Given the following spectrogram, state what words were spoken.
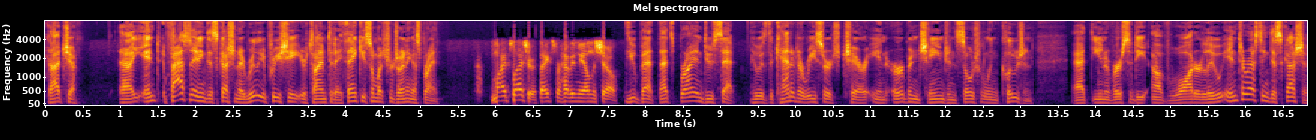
Gotcha. Uh, and fascinating discussion. I really appreciate your time today. Thank you so much for joining us, Brian. My pleasure. Thanks for having me on the show. You bet. That's Brian Doucet, who is the Canada Research Chair in Urban Change and Social Inclusion at the University of Waterloo. Interesting discussion.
